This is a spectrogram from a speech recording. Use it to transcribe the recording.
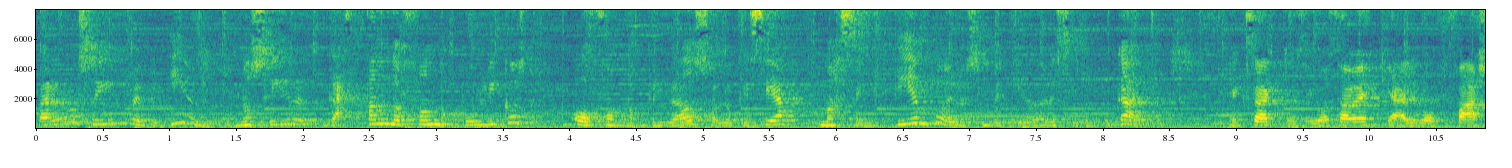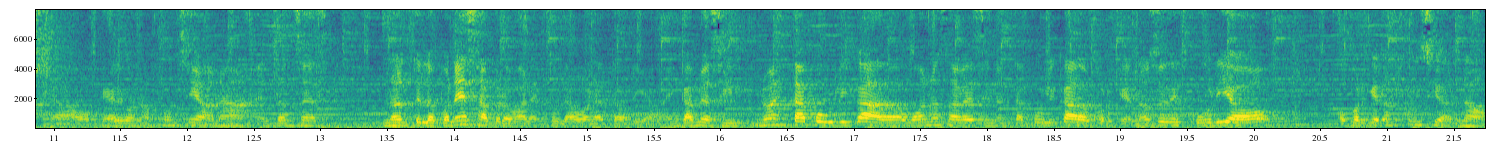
para no seguir repitiendo, no seguir gastando fondos públicos o fondos privados o lo que sea, más el tiempo de los investigadores y los becarios. Exacto, si vos sabés que algo falla o que algo no funciona, entonces no te lo pones a probar en tu laboratorio. En cambio, si no está publicado, vos no sabés si no está publicado porque no se descubrió o porque no funcionó.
